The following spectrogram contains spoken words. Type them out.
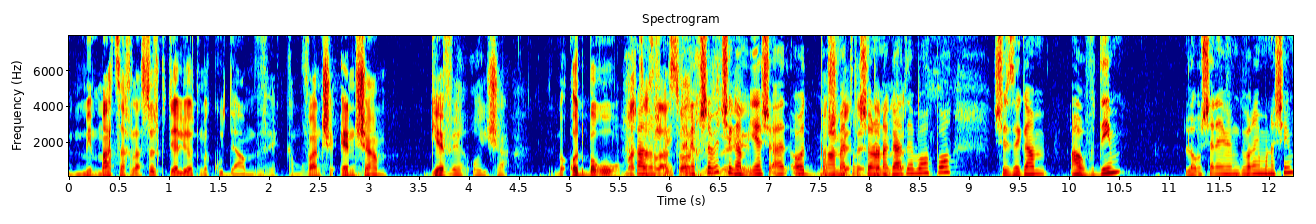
למה צריך לעשות כדי להיות מקודם, וכמובן שאין שם גבר או אישה. מאוד ברור מה צריך משמעית. לעשות. אני חושבת שגם יש עוד פרמטר שלא. נגעת בו פה, שזה גם העובדים, לא משנה אם הם גברים או נשים,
